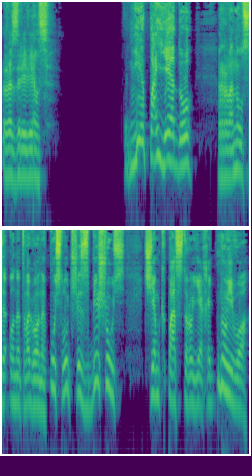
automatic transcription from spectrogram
разревелся. «Не поеду!» — рванулся он от вагона. «Пусть лучше сбешусь, чем к пастору ехать. Ну его!»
